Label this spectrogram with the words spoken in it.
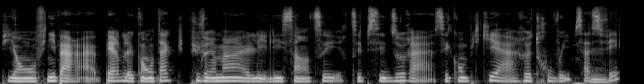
puis on finit par perdre le contact puis plus vraiment les, les sentir, tu sais, puis c'est dur à, c'est compliqué à retrouver, ça se mm. fait,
